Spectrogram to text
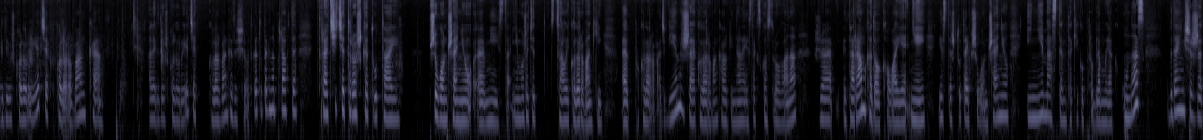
gdy już kolorujecie kolorowankę ale gdy już kolorujecie kolorowankę ze środka, to tak naprawdę tracicie troszkę tutaj przy łączeniu e, miejsca i nie możecie całej kolorowanki pokolorować. Wiem, że kolorowanka oryginalna jest tak skonstruowana, że ta ramka dookoła niej jest też tutaj przy łączeniu i nie ma z tym takiego problemu jak u nas. Wydaje mi się, że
